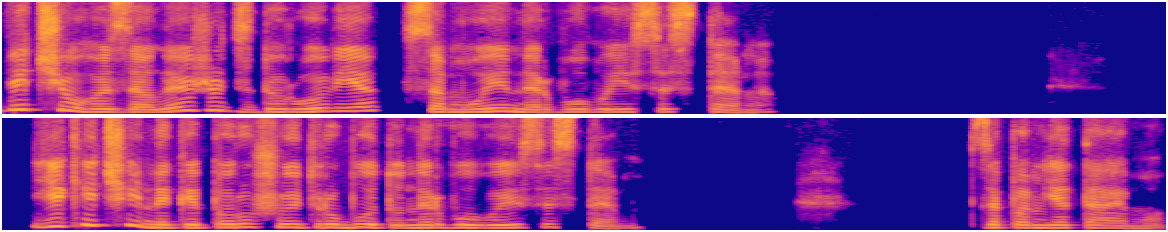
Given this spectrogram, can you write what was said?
Від чого залежить здоров'я самої нервової системи? Які чинники порушують роботу нервової системи? Запам'ятаємо,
